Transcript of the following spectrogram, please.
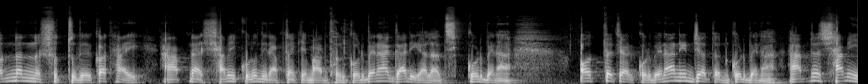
অন্যান্য শত্রুদের কথায় আপনার স্বামী কোনোদিন আপনাকে মারধর করবে না, গালিগালাজ করবে না, অত্যাচার করবে না, নির্যাতন করবে না। আপনার স্বামী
